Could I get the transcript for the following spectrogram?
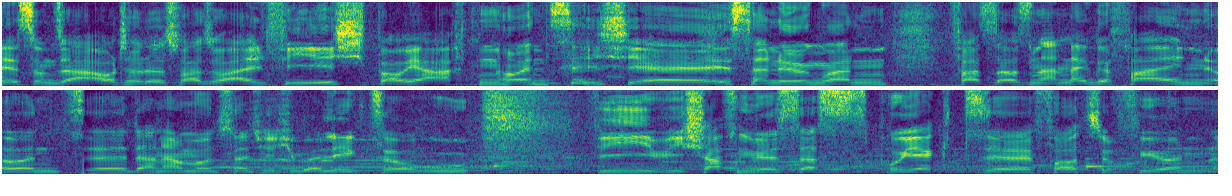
ist unser Auto, das war so alt wie ich, Baujahr 98, äh, ist dann irgendwann fast auseinandergefallen und äh, dann haben wir uns natürlich überlegt, so, uh, wie, wie schaffen wir es, das Projekt äh, fortzuführen.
